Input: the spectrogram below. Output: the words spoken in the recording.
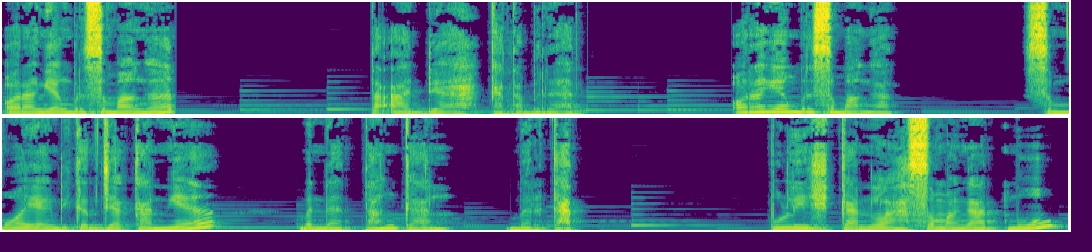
Orang yang bersemangat tak ada kata berat. Orang yang bersemangat, semua yang dikerjakannya mendatangkan berkat. Pulihkanlah semangatmu,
